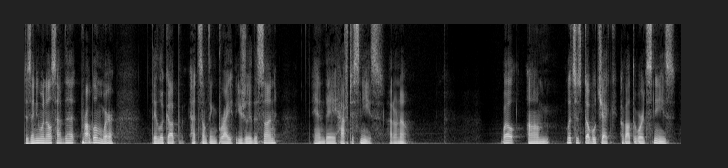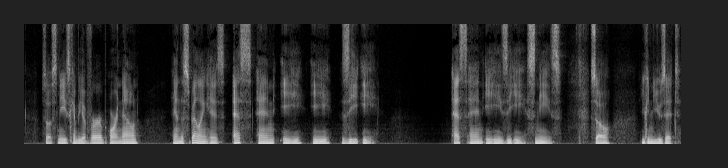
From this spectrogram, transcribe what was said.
Does anyone else have that problem where they look up at something bright, usually the sun, and they have to sneeze? I don't know. Well, um, let's just double check about the word sneeze. So, sneeze can be a verb or a noun, and the spelling is S N E E Z E. S N E E Z E, sneeze. So, you can use it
